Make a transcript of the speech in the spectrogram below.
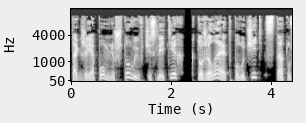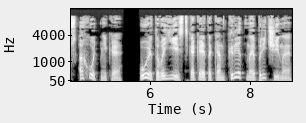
Также я помню, что вы в числе тех, кто желает получить статус охотника. У этого есть какая-то конкретная причина,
